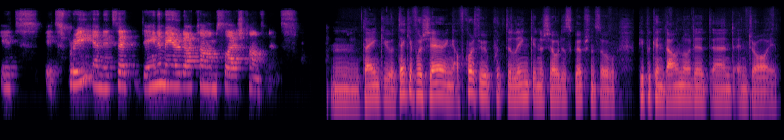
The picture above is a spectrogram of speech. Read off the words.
it's it's free and it's at danamayer.com slash confidence. Mm, thank you. Thank you for sharing. Of course, we will put the link in the show description so people can download it and enjoy it.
